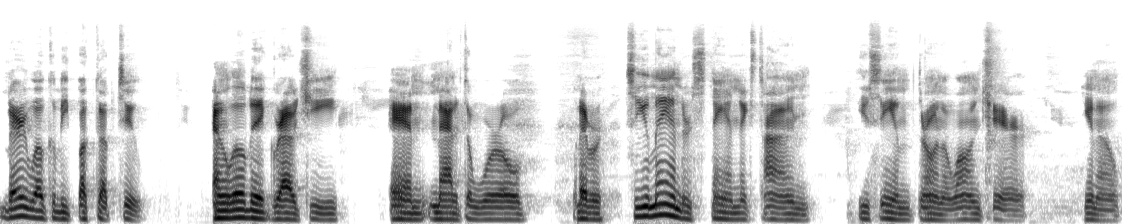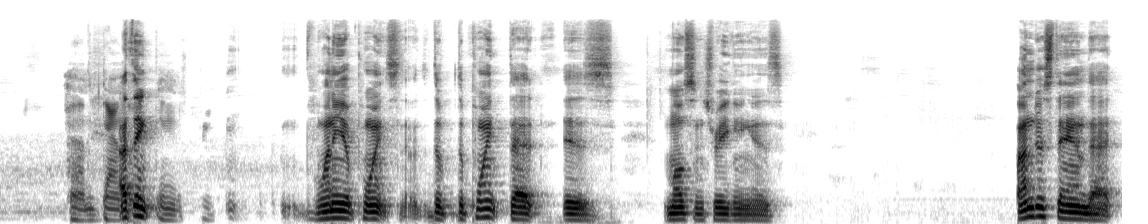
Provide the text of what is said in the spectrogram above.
very well could be fucked up too. And a little bit grouchy and mad at the world, whatever. So you may understand next time you see him throwing a lawn chair, you know, um, down I the, think in one of your points, the the point that is most intriguing is understand that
